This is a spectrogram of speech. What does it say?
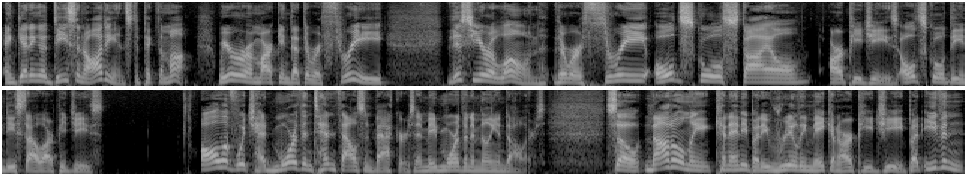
and getting a decent audience to pick them up. We were remarking that there were three this year alone. There were three old school style RPGs, old school D&D style RPGs, all of which had more than 10,000 backers and made more than a million dollars. So not only can anybody really make an RPG, but even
